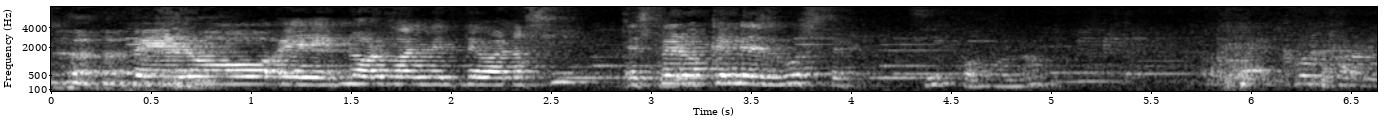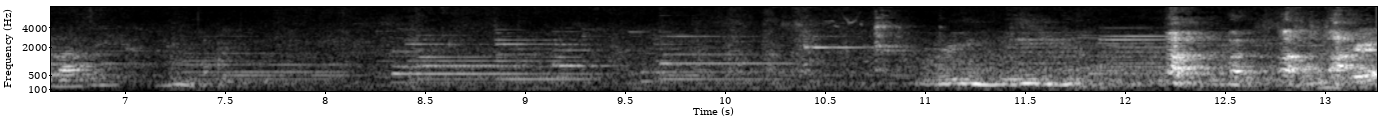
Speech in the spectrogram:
Pero eh, normalmente van así. Espero que les guste. Sí, cómo no. ¿Qué?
